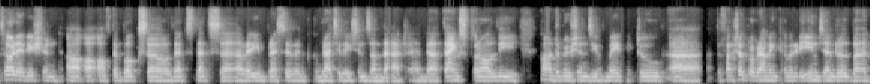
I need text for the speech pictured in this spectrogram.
third edition uh, of the book. So that's that's uh, very impressive and congratulations on that. And uh, thanks for all the contributions you've made to uh, the functional programming community in general but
